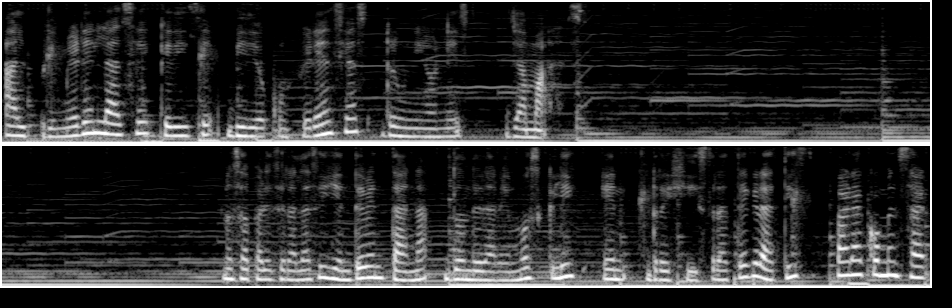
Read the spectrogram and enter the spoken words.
al primer enlace que dice videoconferencias, reuniones, llamadas. Nos aparecerá la siguiente ventana donde daremos clic en Regístrate gratis para comenzar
